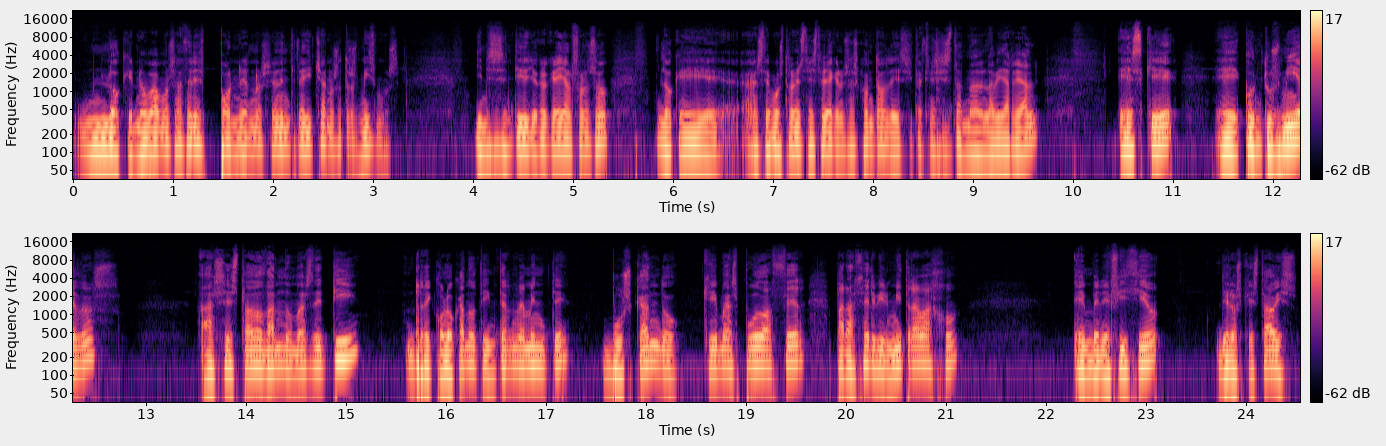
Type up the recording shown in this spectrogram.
lo que no vamos a hacer es ponernos en entredicho a nosotros mismos. Y en ese sentido yo creo que ahí, Alfonso, lo que has demostrado en esta historia que nos has contado de situaciones que se están dando en la vida real, es que eh, con tus miedos has estado dando más de ti, recolocándote internamente, buscando qué más puedo hacer para hacer bien mi trabajo en beneficio de los que estabais,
